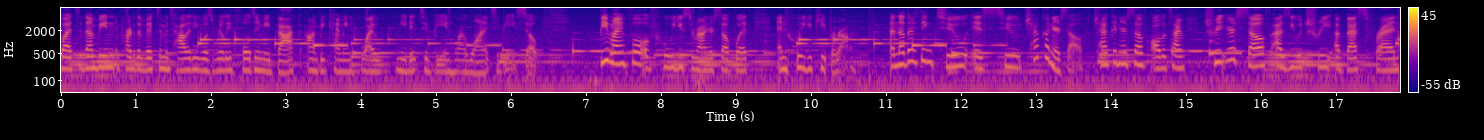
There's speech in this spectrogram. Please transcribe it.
but them being part of the victim mentality was really holding me back on becoming who i needed to be and who i wanted to be so be mindful of who you surround yourself with and who you keep around. Another thing, too, is to check on yourself. Check on yourself all the time. Treat yourself as you would treat a best friend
